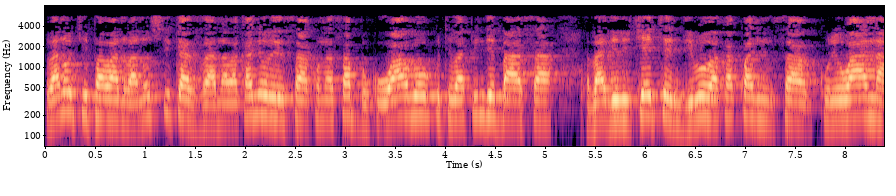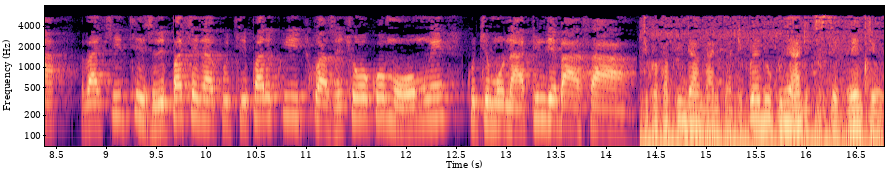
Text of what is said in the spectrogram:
vanoti pavanhu vanosvika zana vakanyoresa kuna sabhuku wavo kuti vapinde basa. Vaviri chete ndivo vakakwanisa kuriwana vachiti zviri pachena kuti pari kuitwa zvechioko muhomwe kuti munhu apinde basa. Tikwakapinda ngani pati kwedu kune 170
